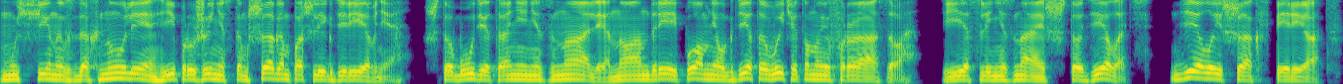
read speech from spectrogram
Мужчины вздохнули и пружинистым шагом пошли к деревне. Что будет, они не знали, но Андрей помнил где-то вычитанную фразу «Если не знаешь, что делать, делай шаг вперед».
